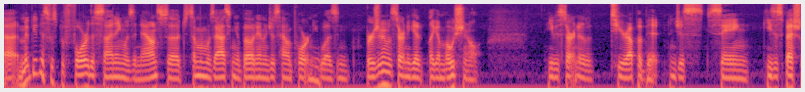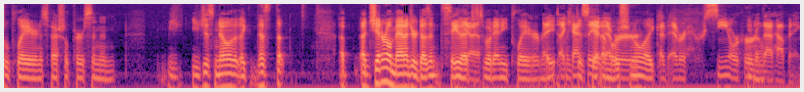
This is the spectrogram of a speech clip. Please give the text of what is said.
Uh, maybe this was before the signing was announced. Uh, someone was asking about him and just how important he was, and Bergevin was starting to get like emotional. He was starting to tear up a bit and just saying he's a special player and a special person, and you you just know that like that's that. A, a general manager doesn't say that yeah. just about any player, right? I, I like, can't say get I've emotional. Ever, like I've ever seen or heard you know, of that happening.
